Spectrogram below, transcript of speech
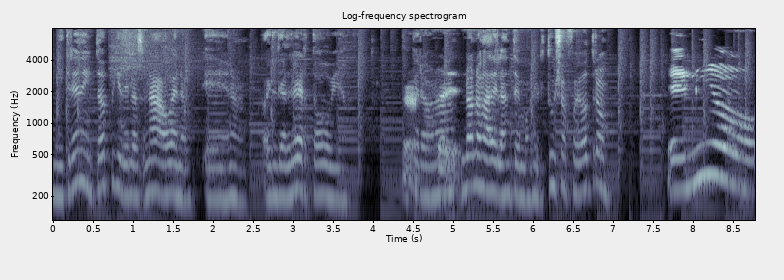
Mi trending topic de la semana, bueno, eh, no, el de Alberto, obvio. Ah, Pero no, nos adelantemos, ¿el tuyo fue otro? El mío.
